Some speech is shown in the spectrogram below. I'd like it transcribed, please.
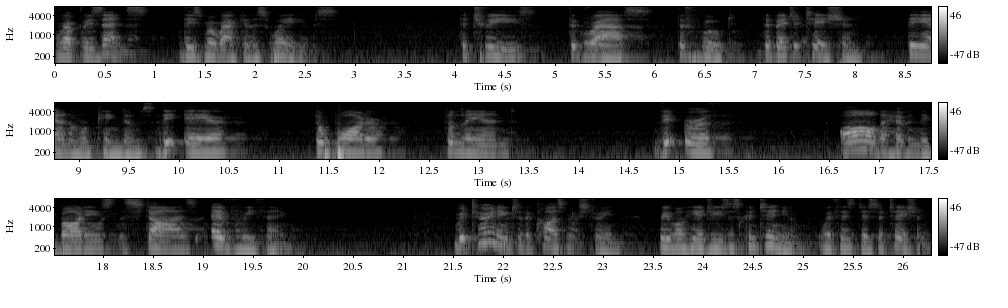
represents these miraculous waves. The trees, the grass, the fruit, the vegetation, the animal kingdoms, the air, the water, the land, the earth, all the heavenly bodies, the stars, everything. Returning to the cosmic stream, we will hear Jesus continue with his dissertation.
